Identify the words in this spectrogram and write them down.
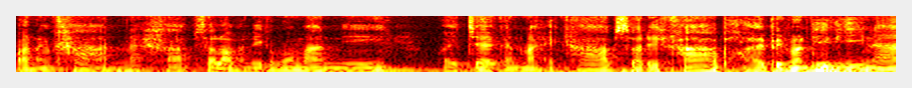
วันอังคารนะครับสำหรับวันนี้ก็ประมาณนี้ ไว้เจอกันใหม่ครับ สวัสดีครับ ขอให้เป็นวันที่ดีนะ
